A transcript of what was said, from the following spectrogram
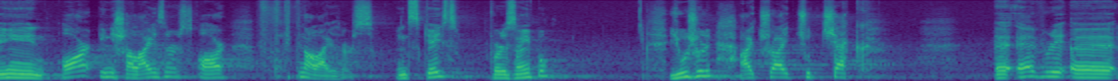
in or initializers or finalizers. In this case, for example, usually I try to check uh, every uh,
